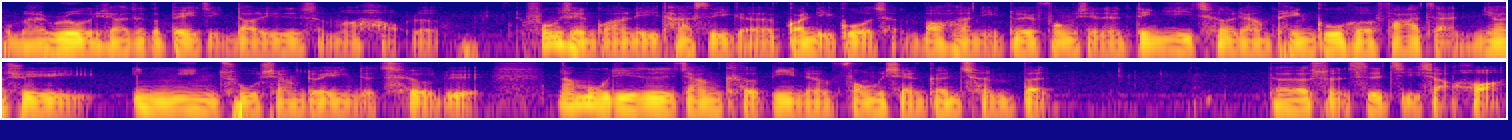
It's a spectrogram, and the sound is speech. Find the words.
我们来 roll 一下这个背景到底是什么好了。风险管理它是一个管理过程，包含你对风险的定义、测量、评估和发展，你要去应应出相对应的策略。那目的是将可避免风险跟成本的损失极小化。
